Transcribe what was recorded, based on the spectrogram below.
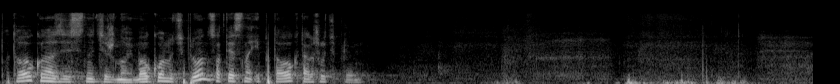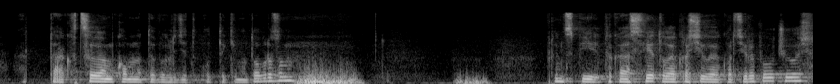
Потолок у нас здесь натяжной. Балкон утеплен, соответственно, и потолок также утеплен. Так, в целом комната выглядит вот таким вот образом. В принципе, такая светлая, красивая квартира получилась.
